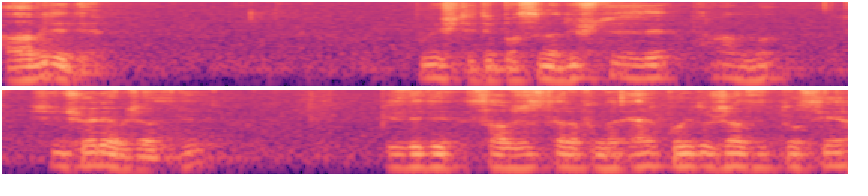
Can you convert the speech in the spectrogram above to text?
Abi dedi. Bu iş dedi basına düştü dedi. Tamam mı? Şimdi şöyle yapacağız dedi. Biz dedi savcı tarafından el koyduracağız dedi dosyaya.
